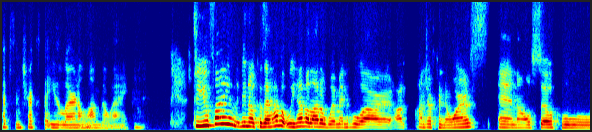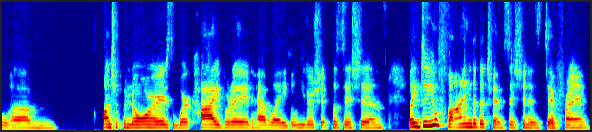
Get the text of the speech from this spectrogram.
tips and tricks that you learn along the way. Do you find you know because i have we have a lot of women who are entrepreneurs and also who um entrepreneurs work hybrid have like leadership positions. Like do you find that the transition is different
